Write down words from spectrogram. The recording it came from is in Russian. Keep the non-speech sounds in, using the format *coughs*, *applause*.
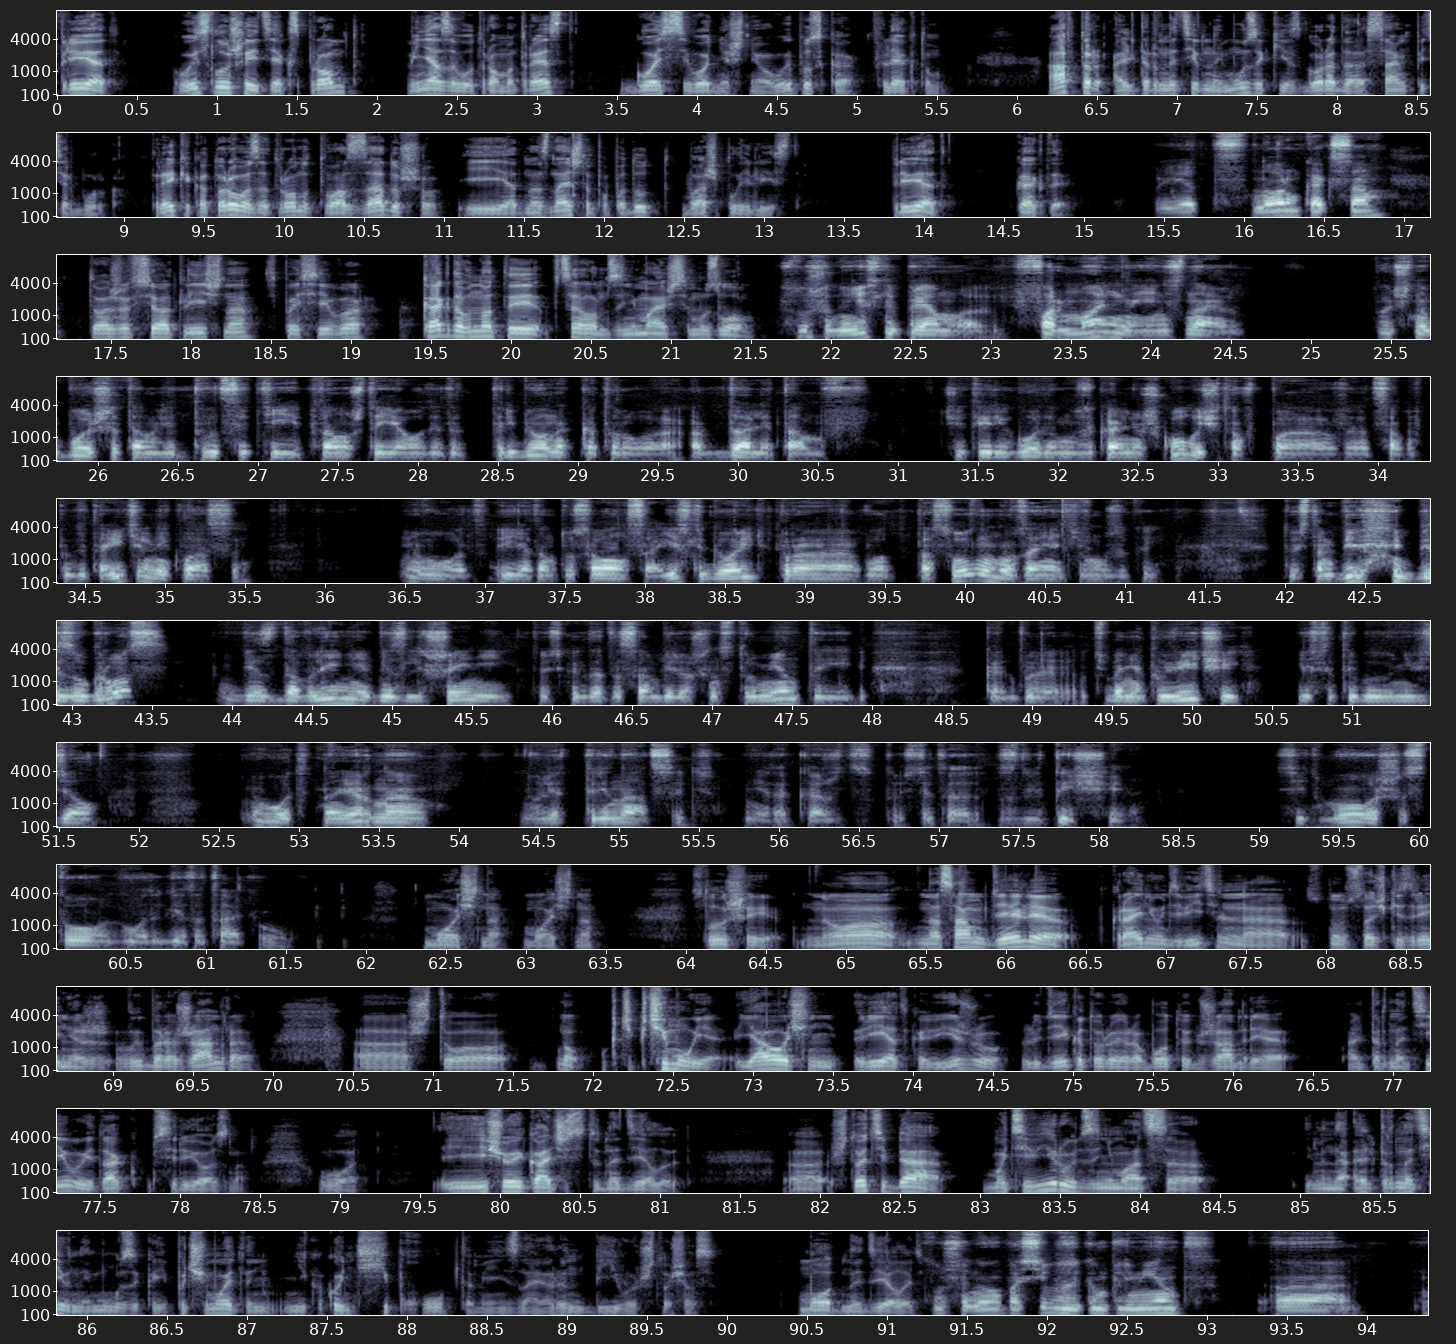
Привет! Вы слушаете «Экспромт». Меня зовут Рома Трест, гость сегодняшнего выпуска – Флектум. Автор альтернативной музыки из города Санкт-Петербург, треки которого затронут вас за душу и однозначно попадут в ваш плейлист. Привет! Как ты? Привет, норм, как сам? Тоже все отлично, спасибо. Как давно ты в целом занимаешься музлом? Слушай, ну если прям э, формально, я не знаю, точно больше там лет 20, потому что я вот этот ребенок, которого отдали там в 4 года в музыкальную школу, еще там в, в, этот самый, в подготовительные классы. Вот, и я там тусовался. А если говорить про вот осознанное занятие музыкой, то есть там без, *laughs* без угроз, без давления, без лишений, то есть когда ты сам берешь инструмент и как бы у тебя нет увечий, если ты бы его не взял. Вот, наверное, ну, лет 13, мне так кажется. То есть это с 2007-2006 года, где-то так. Мощно, мощно. Слушай, но на самом деле крайне удивительно, ну, с точки зрения выбора жанра, а, что, ну, к, к чему я? Я очень редко вижу людей, которые работают в жанре альтернативы и так серьезно. Вот. И еще и качественно делают. А, что тебя мотивирует заниматься именно альтернативной музыкой? Почему это не какой-нибудь хип-хоп, там, я не знаю, R&B, вот что сейчас модно делать? Слушай, ну спасибо за комплимент. А,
